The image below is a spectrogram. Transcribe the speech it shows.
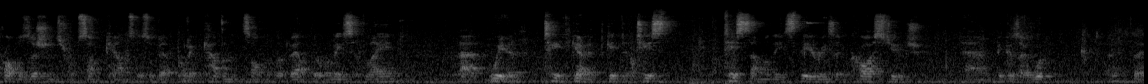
propositions from some councils about putting covenants on them about the release of land. Uh, we're going to get to test, test some of these theories in Christchurch um, because they would, the,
